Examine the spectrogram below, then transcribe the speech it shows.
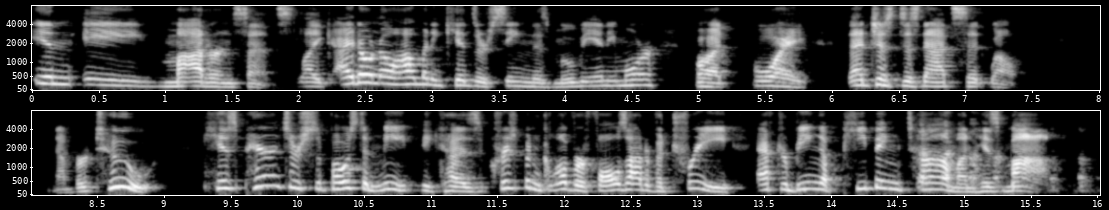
in a modern sense. Like, I don't know how many kids are seeing this movie anymore, but boy, that just does not sit well. Number two, his parents are supposed to meet because Crispin Glover falls out of a tree after being a peeping Tom on his mom.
